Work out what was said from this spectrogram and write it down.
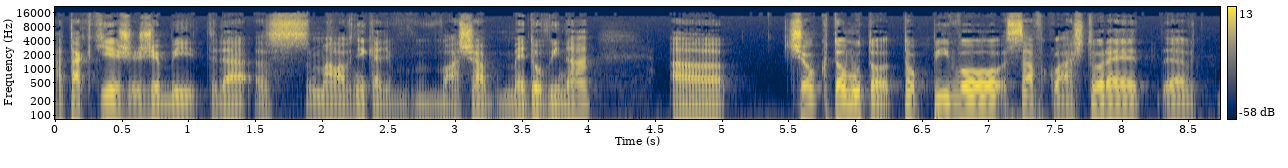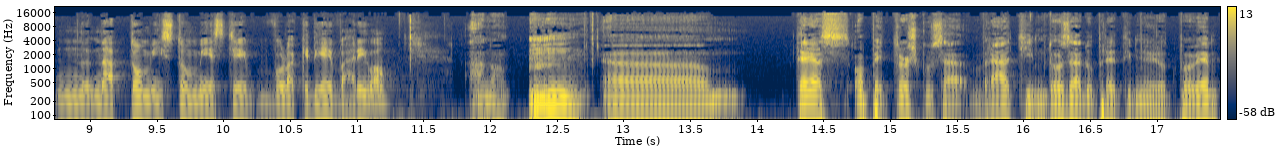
A taktiež, že by teda mala vznikať vaša medovina. Čo k tomuto? To pivo sa v kláštore e, na tom istom mieste voľa kedy aj varilo? Áno. Uh, teraz opäť trošku sa vrátim dozadu predtým, než odpoviem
